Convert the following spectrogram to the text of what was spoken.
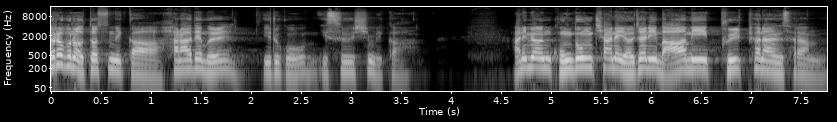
여러분은 어떻습니까? 하나됨을 이루고 있으십니까? 아니면 공동체 안에 여전히 마음이 불편한 사람,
